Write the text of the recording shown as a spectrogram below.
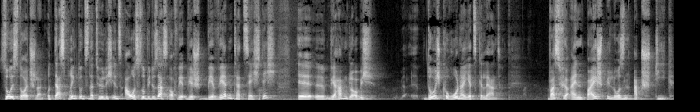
so ist Deutschland. Und das bringt uns natürlich ins Aus. So wie du sagst, auch wir, wir, wir werden tatsächlich äh, äh, wir haben, glaube ich, durch Corona jetzt gelernt, was für einen beispiellosen Abstieg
